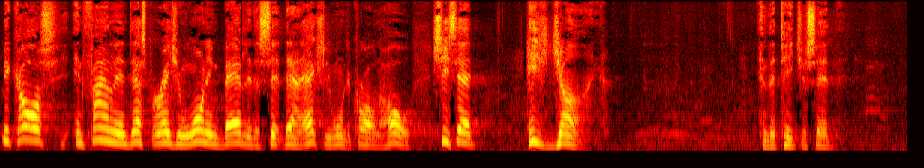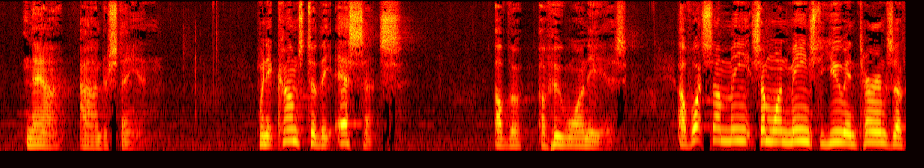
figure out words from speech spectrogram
because and finally in desperation wanting badly to sit down actually wanted to crawl in the hole she said he's john. And the teacher said now i understand. When it comes to the essence of the of who one is of what some mean, someone means to you in terms of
